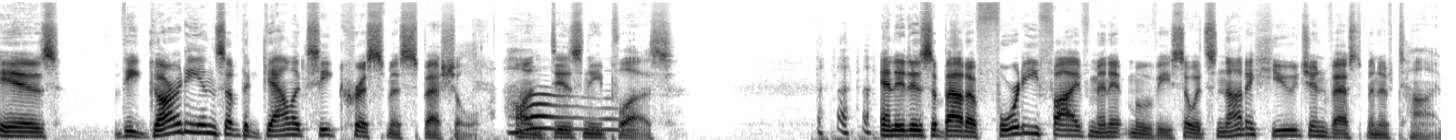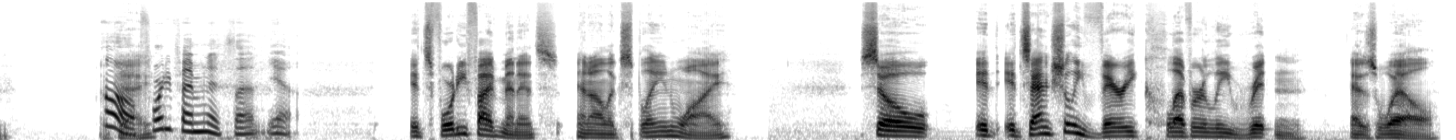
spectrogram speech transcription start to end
is the Guardians of the Galaxy Christmas special on Disney Oh. Plus. and it is about a 45 minute movie, so it's not a huge investment of time. Oh, 45 minutes then. Yeah. It's 45 minutes, and I'll explain why. So it, it's actually very cleverly written as well.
